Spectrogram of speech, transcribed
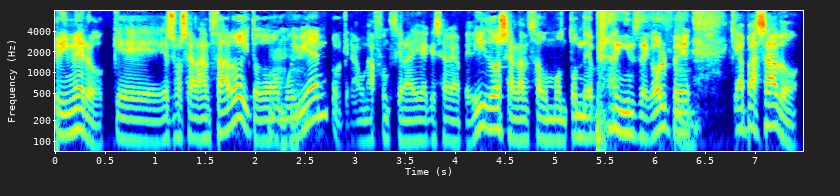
Primero, que eso se ha lanzado y todo muy bien, porque era una funcionalidad que se había pedido, se han lanzado un montón de plugins de golpe. ¿Qué ha pasado?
